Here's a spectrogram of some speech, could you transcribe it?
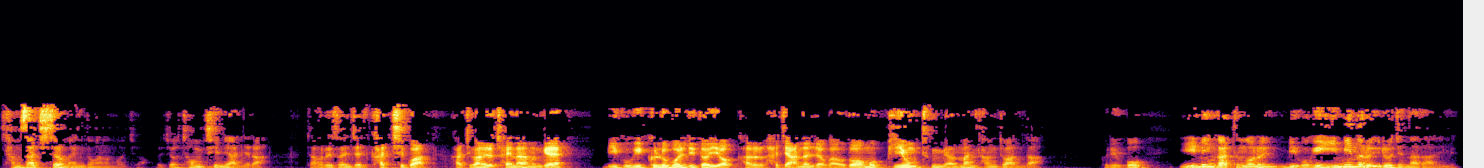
장사치처럼 행동하는 거죠. 그죠? 정치인이 아니라. 자, 그래서 이제 가치관, 가치관에서 차이 나는 게 미국이 글로벌 리더 역할을 하지 않으려고 하고 너무 비용 측면만 강조한다. 그리고 이민 같은 거는 미국의 이민으로 이루어진 나라 아닙니까?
